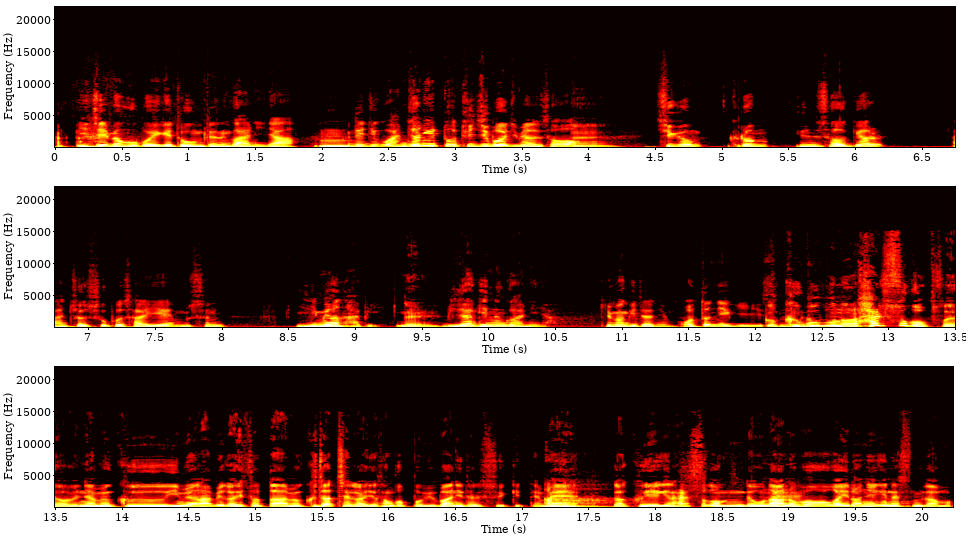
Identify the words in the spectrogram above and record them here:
이재명 후보에게 도움되는 거 아니냐. 음. 근데 지금 완전히 또 뒤집어지면서 네. 지금 그럼 윤석열 안철수 후보 사이에 무슨 이면 합의, 네. 미략이 있는 거 아니냐. 김한 기자님 어떤 얘기 그러니까 있습니까? 그 부분을 할 수가 없어요. 왜냐하면 그 이면 합의가 있었다 하면 그 자체가 이제 선거법 위반이 될 수 있기 때문에 아. 그러니까 그 얘기는 할 수가 없는데 오늘 네. 안 후보가 이런 얘기는 했습니다. 뭐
